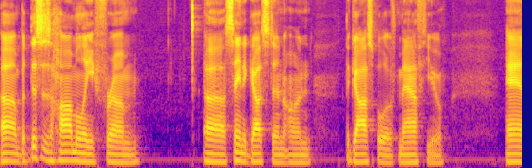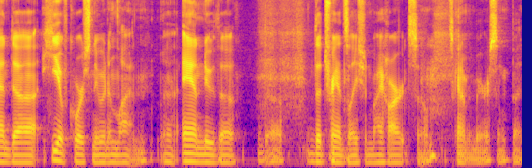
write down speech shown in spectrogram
Um, but this is a homily from uh, Saint Augustine on the Gospel of Matthew, and uh, he of course knew it in Latin uh, and knew the, the the translation by heart. So it's kind of embarrassing, but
